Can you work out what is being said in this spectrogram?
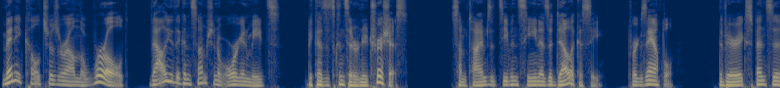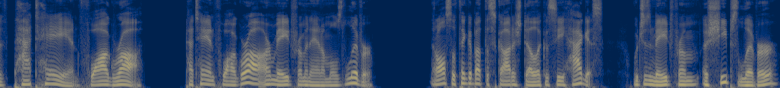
Many cultures around the world value the consumption of organ meats because it's considered nutritious. Sometimes it's even seen as a delicacy. For example, the very expensive pate and foie gras Pate and foie gras are made from an animal's liver. And also think about the Scottish delicacy haggis, which is made from a sheep's liver,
